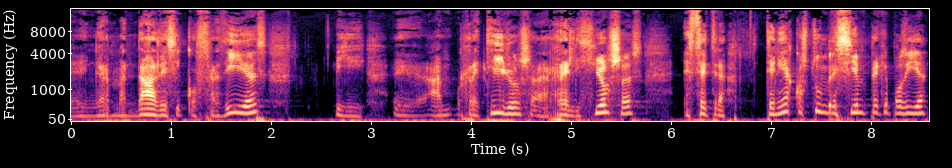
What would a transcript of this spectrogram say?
en hermandades y cofradías, y eh, a retiros religiosas, etcétera. Tenía costumbre siempre que podía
